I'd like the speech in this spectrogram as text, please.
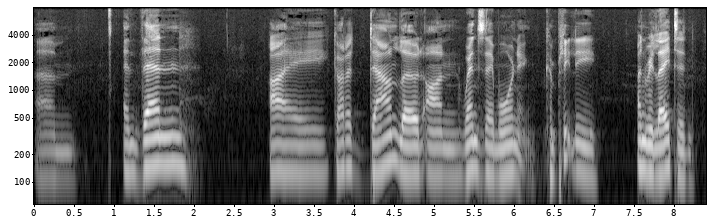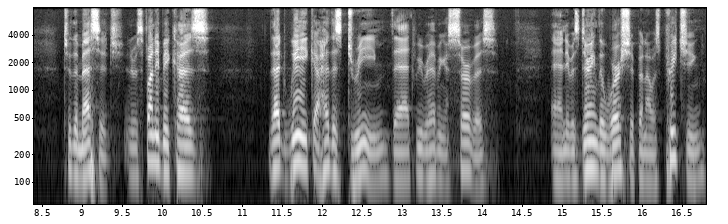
Um, and then I got a download on Wednesday morning, completely unrelated to the message. And it was funny because that week I had this dream that we were having a service, and it was during the worship, and I was preaching,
